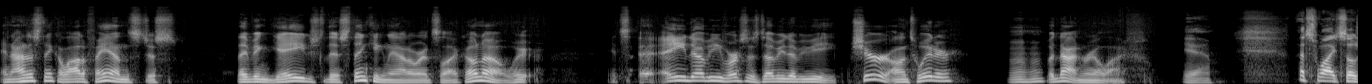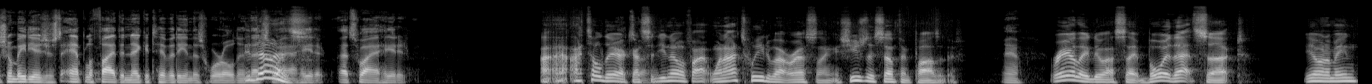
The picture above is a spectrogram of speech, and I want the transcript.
And I just think a lot of fans just they've engaged this thinking now where it's like, oh no, we're it's uh, AEW versus WWE. Sure, on Twitter, Mm-hmm. but not in real life. Yeah. That's why social media just amplified the negativity in this world, and It that's why I hate it. That's why I hate it. I, I- told Eric, I said, you know, if I when I tweet about wrestling, it's usually something positive. Yeah. Rarely do I say, boy, that sucked. You know what I mean?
